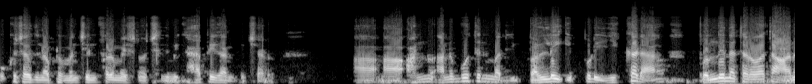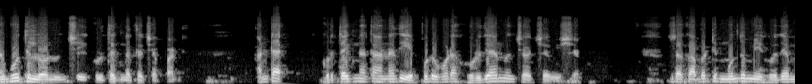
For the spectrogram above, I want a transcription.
బుక్ చదివినప్పుడు మంచి ఇన్ఫర్మేషన్ వచ్చింది. మీకు హ్యాపీగా అనిపించారు. ఆ అను అనుభూతిని మరి మళ్ళీ ఇప్పుడు ఇక్కడ పొందిన తర్వాత అనుభూతిలో నుంచి కృతజ్ఞత చెప్పండి. అంటే కృతజ్ఞత అనేది ఎప్పుడు కూడా హృదయం నుంచి వచ్చే విషయం. సో కాబట్టి ముందు మీ హృదయం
